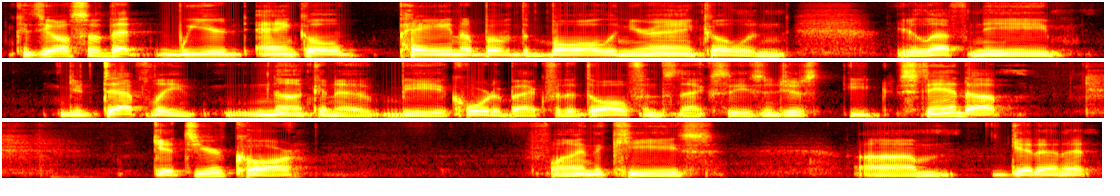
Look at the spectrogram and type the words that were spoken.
because you also have that weird ankle pain above the ball in your ankle, and your left knee, you're definitely not going to be a quarterback for the Dolphins next season. Just stand up, get to your car, find the keys, um, get in it.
